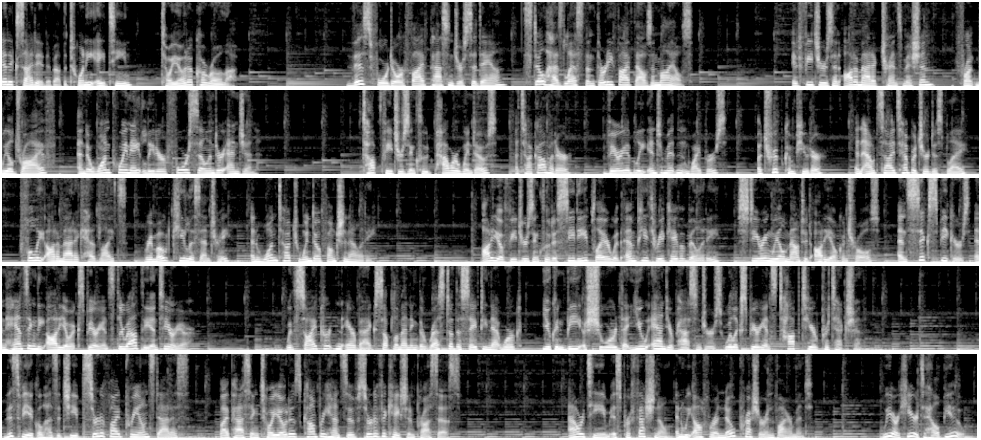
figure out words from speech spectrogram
Get excited about the 2018 Toyota Corolla. This four-door, five-passenger sedan still has less than 35,000 miles. It features an automatic transmission, front-wheel drive, and a 1.8-liter four-cylinder engine. Top features include power windows, a tachometer, variably intermittent wipers, a trip computer, an outside temperature display, fully automatic headlights, remote keyless entry, and one-touch window functionality. Audio features include a CD player with MP3 capability, steering wheel mounted audio controls, and six speakers enhancing the audio experience throughout the interior. With side curtain airbags supplementing the rest of the safety network, you can be assured that you and your passengers will experience top-tier protection. This vehicle has achieved certified pre-owned status by passing Toyota's comprehensive certification process. Our team is professional and we offer a no-pressure environment. We are here to help you.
